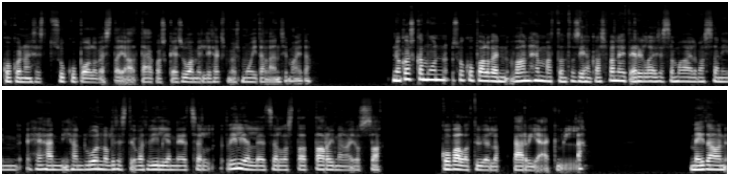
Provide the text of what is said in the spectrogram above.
kokonaisesta sukupolvesta ja tämä koskee Suomen lisäksi myös muita länsimaita. No koska mun sukupolven vanhemmat on tosiaan kasvaneet erilaisessa maailmassa, niin hehän ihan luonnollisesti ovat viljenneet sel- viljelleet sellaista tarinaa, jossa kovalla työllä pärjää kyllä – meitä on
